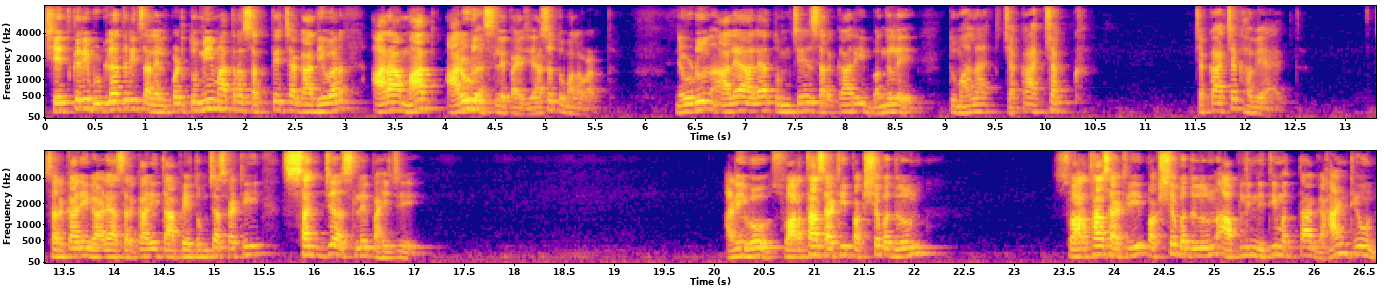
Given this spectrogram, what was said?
शेतकरी बुडला तरी चालेल पण तुम्ही मात्र सत्तेच्या गादीवर आरामात आरूढ असले पाहिजे असं तुम्हाला वाटतं. निवडून आल्या आल्या तुमचे सरकारी बंगले तुम्हाला चकाचक चकाचक हवे आहेत. सरकारी गाड्या सरकारी ताफे तुमच्यासाठी सज्ज असले पाहिजे. आणि हो स्वार्थासाठी पक्ष बदलून स्वार्थासाठी पक्ष बदलून आपली नीतिमत्ता गहाण ठेवून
